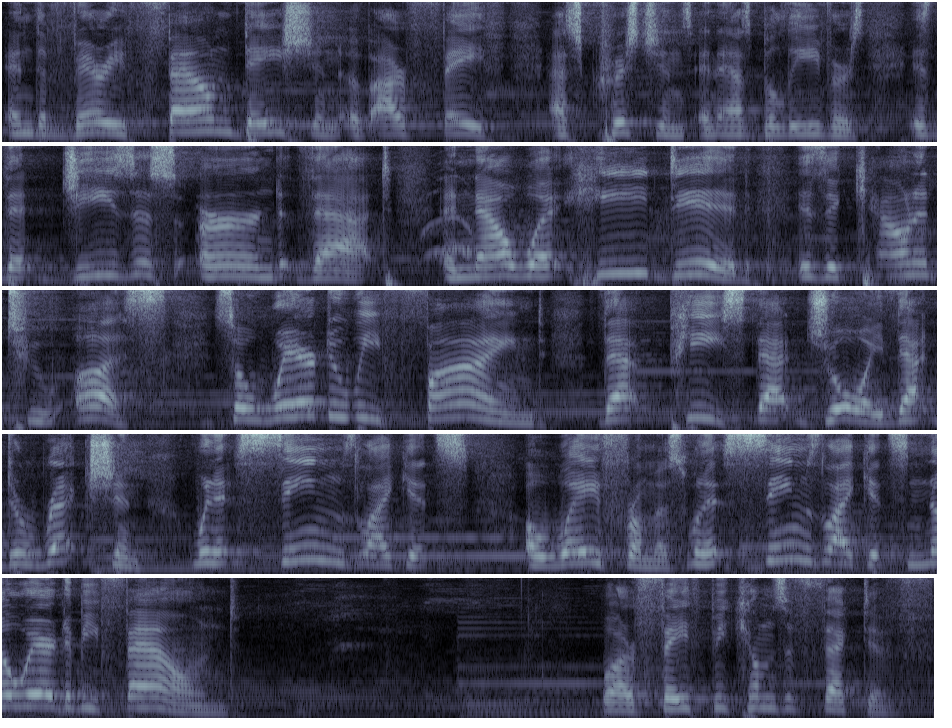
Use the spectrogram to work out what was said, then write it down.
and the very foundation of our faith as Christians and as believers is that Jesus earned that. And now what He did is accounted to us. So, where do we find that peace, that joy, that direction when it seems like it's away from us, when it seems like it's nowhere to be found? Well, our faith becomes effective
